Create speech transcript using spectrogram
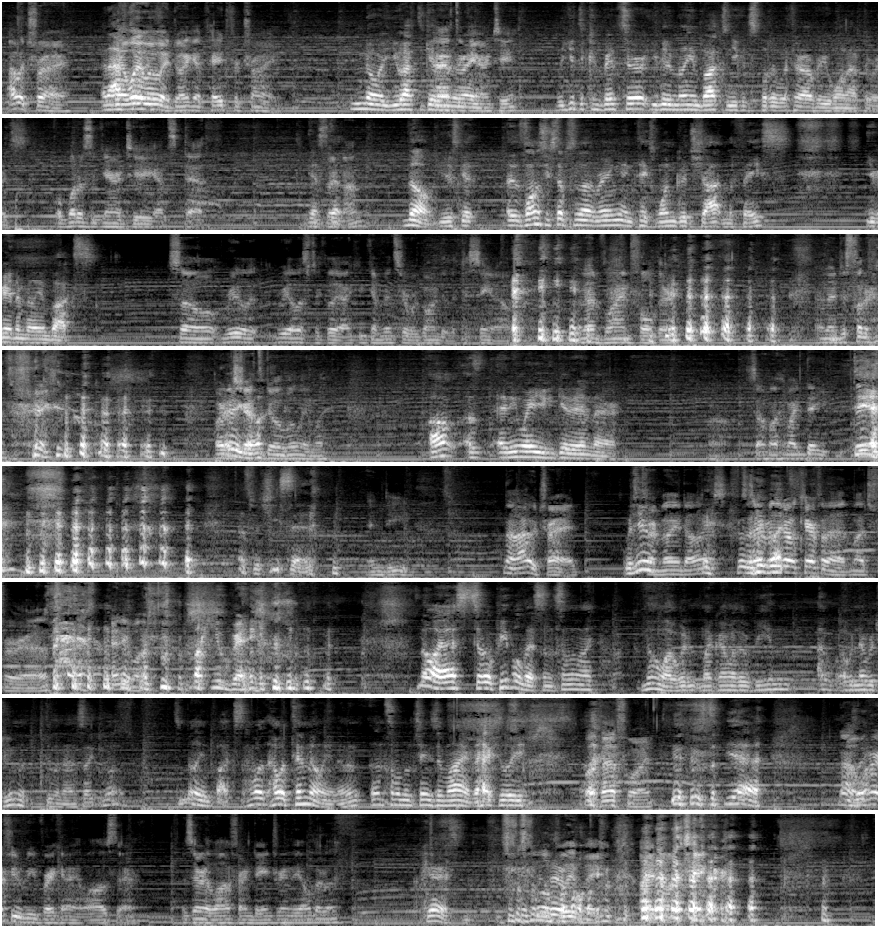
I would try. And after- wait, wait, wait. Do I get paid for trying? No, you have to get I her have in to the ring. guarantee. You get to convince her. You get a million bucks, and you can split it with her however you want afterwards. Well, what is the guarantee against death? Yes, Is there that- none? No, you just get as long as he steps in that ring and takes one good shot in the face, you're getting a million bucks. So, real, realistically, I could convince her we're going to the casino, and then blindfold her, and then just put her in the ring. or There does you she have to do it willingly? Oh, as- any way you can get it in there. Oh, sound like my date. Yeah. That's what she said. Indeed. No, I would try it. Would For a million dollars? Because I really bucks? don't care for that much for uh, anyone. Fuck you, Granny. no, I asked several people this, and some were like, "No, I wouldn't. My grandmother would be in. I, I would never dream of doing that." It's like, no, it's a million bucks. How about how about ten million? And then, then some of them changed their mind. Actually, well, at that point. Like, yeah. No, I it- wonder if you'd be breaking any laws there. Is there a law for endangering the elderly? Who cares? well, believe me, I don't care.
